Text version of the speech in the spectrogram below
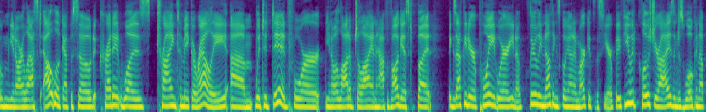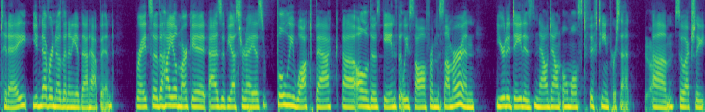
you know, our last Outlook episode, credit was trying to make a rally, um, which it did for you know a lot of July and half of August, but exactly to your point where you know clearly nothing's going on in markets this year. But if you had closed your eyes and just woken up today you'd never know that any of that happened right? So the high yield market as of yesterday has fully walked back uh, all of those gains that we saw from the summer. And year to date is now down almost 15% yeah. Um, so actually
